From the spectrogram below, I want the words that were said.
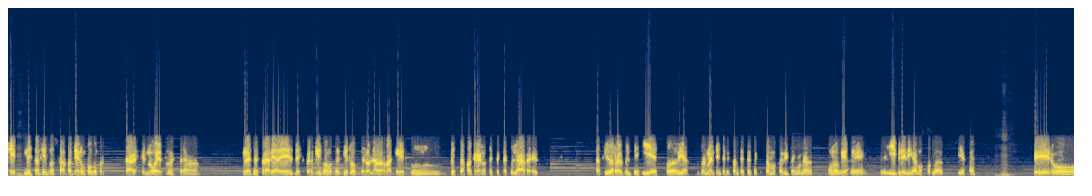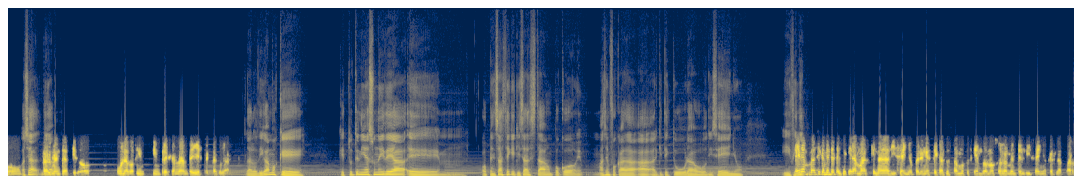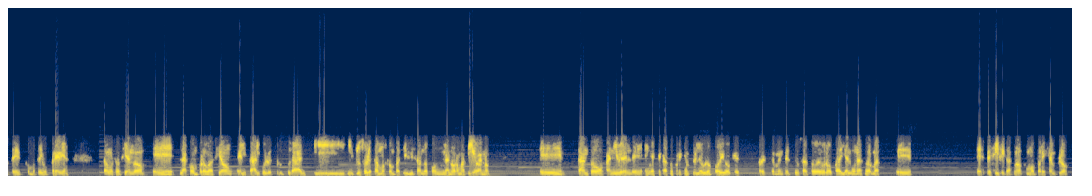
Que me está haciendo zapatear un poco porque sabes que no es nuestra no es nuestra área de, expertise, vamos a decirlo, pero la verdad que es un destapacreanos espectacular. Es, ha sido realmente y es todavía realmente interesante, pese que estamos ahorita en una, unos días de, libre, digamos, por las fiestas. Pero realmente ha sido una cosa impresionante y espectacular. Claro, digamos que, que tú tenías una idea eh, o pensaste que quizás estaba un poco eh, más enfocada a arquitectura o diseño. Y básicamente pensé que era más que nada diseño, pero en este caso estamos haciendo no solamente el diseño, que es la parte, como te digo, previa, estamos haciendo eh, la comprobación, el cálculo estructural y incluso lo estamos compatibilizando con la normativa, ¿no? Eh, tanto a nivel de, en este caso, por ejemplo, el Eurocódigo, que es prácticamente se usa toda Europa, y algunas normas eh, específicas, ¿no? Como por ejemplo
